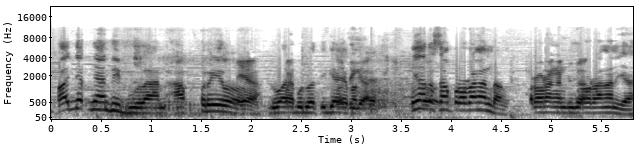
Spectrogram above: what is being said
pajaknya di bulan April Iya, 2023 ya bang 23. ya. ini atas nama perorangan bang Perorangan juga perorangan ya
